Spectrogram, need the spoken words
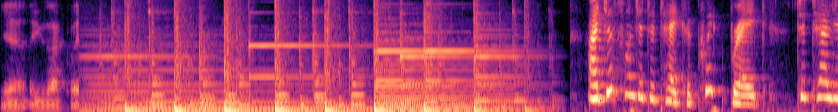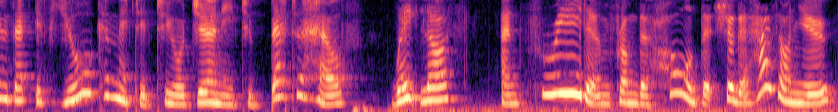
Yeah, exactly. I just wanted to take a quick break to tell you that if you're committed to your journey to better health, weight loss, and freedom from the hold that sugar has on you,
